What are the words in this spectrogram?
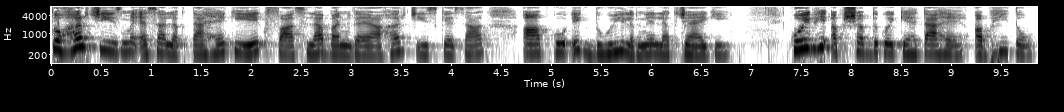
तो हर चीज़ में ऐसा लगता है कि एक फासला बन गया, हर चीज़ के साथ आपको एक दूरी लगने लग जाएगी। कोई भी अपशब्द कोई कहता है, अभी तो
